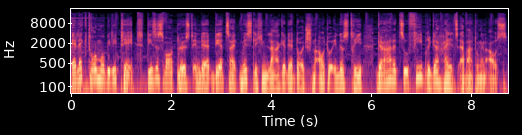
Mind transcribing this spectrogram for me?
Elektromobilität. Dieses Wort löst in der derzeit misslichen Lage der deutschen Autoindustrie geradezu fiebrige Heilserwartungen aus.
